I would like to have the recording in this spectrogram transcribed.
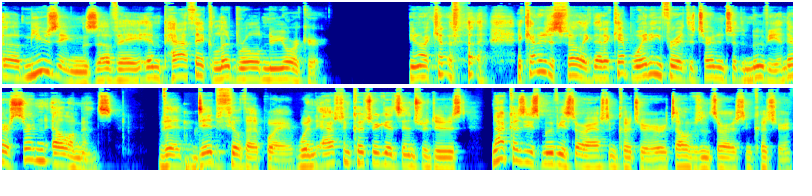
uh, uh, musings of a empathic liberal New Yorker. You know, I kind of it kind of just felt like that. I kept waiting for it to turn into the movie, and there are certain elements that did feel that way when Ashton Kutcher gets introduced. Not because he's movie star Ashton Kutcher or television star Ashton Kutcher,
